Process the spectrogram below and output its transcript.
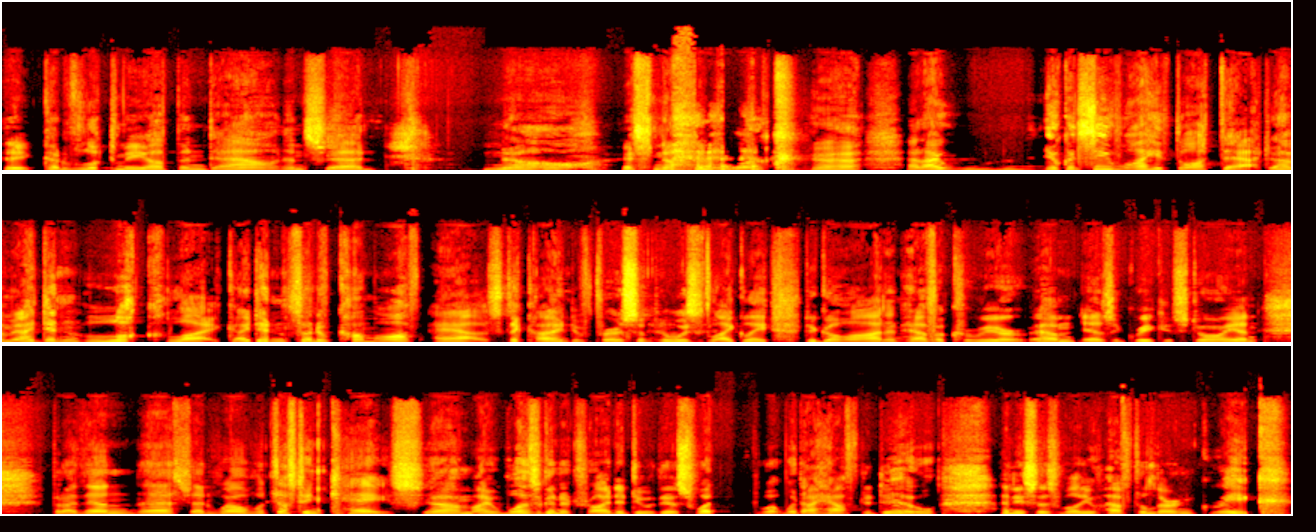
And he kind of looked me up and down and said, no, it's not going to work. Uh, and I, you could see why he thought that. I mean, I didn't look like, I didn't sort of come off as the kind of person who was likely to go on and have a career um, as a Greek historian. But I then uh, said, well, well, just in case um, I was going to try to do this, what what would I have to do? And he says, well, you have to learn Greek.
